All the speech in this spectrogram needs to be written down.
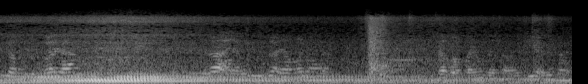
Yang bayar nah yang itu juga yang mana kita bapak yang udah tahu dia udah tahu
